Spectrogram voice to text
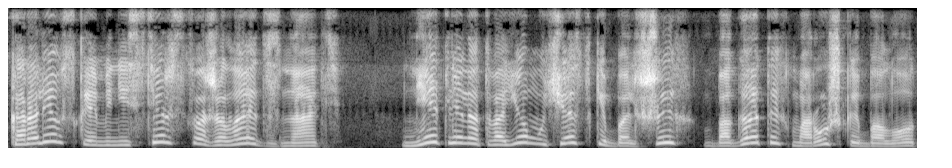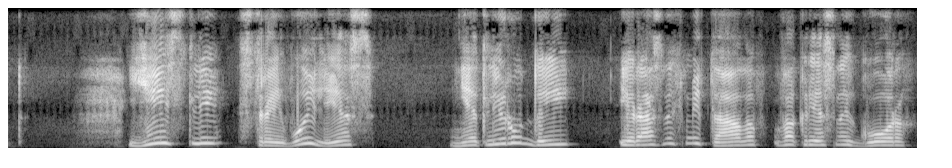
Королевское министерство желает знать, нет ли на твоем участке больших, богатых морожкой болот, есть ли строевой лес, нет ли руды, и разных металлов в окрестных горах.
